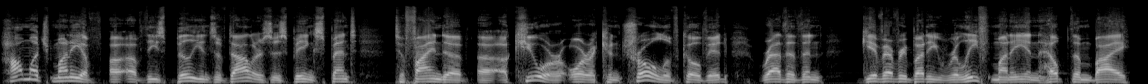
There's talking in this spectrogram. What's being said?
How much money of uh, of these billions of dollars is being spent to find a, a cure or a control of COVID rather than give everybody relief money and help them buy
